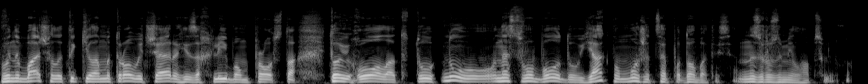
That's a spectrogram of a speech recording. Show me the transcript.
Ви не бачили ті кілометрові черги за хлібом, просто той голод, ту ну несвободу. Як вам може це подобатися? Незрозуміло абсолютно.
